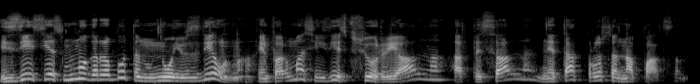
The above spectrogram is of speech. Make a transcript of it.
И здесь есть много работы мною сделано. Информация здесь все реально, официально, не так просто на пальцами.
